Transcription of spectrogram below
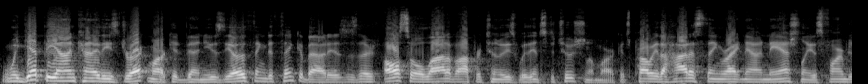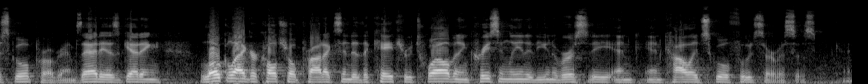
When we get beyond kind of these direct market venues, the other thing to think about is, is there's also a lot of opportunities with institutional markets. Probably the hottest thing right now nationally is farm to school programs. That is getting local agricultural products into the K through 12 and increasingly into the university and, and college school food services. Okay.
